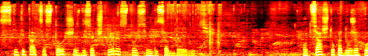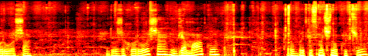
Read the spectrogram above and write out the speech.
Скільки так це? 164, 179. Оця штука дуже хороша. Дуже хороша. Для маку. Робити смачну кутю.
